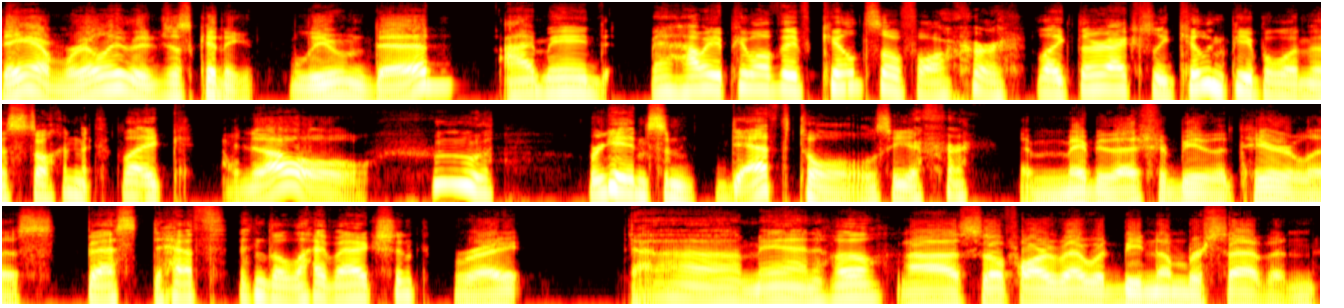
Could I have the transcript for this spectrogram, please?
damn, really? They're just gonna leave him dead? I mean, man, how many people have they killed so far? like they're actually killing people in this one. Like, I know. whew, we're getting some death tolls here. And maybe that should be the tier list, Best death in the live action. right? Ah, man. Well, Uh, so far that would be number seven.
